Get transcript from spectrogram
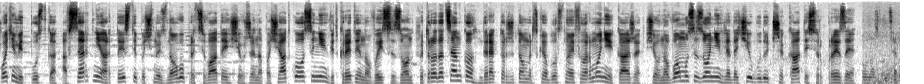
потім відпустка. А в серпні артисти почнуть знову працювати, щоб вже на початку осені відкрити новий сезон. Петро Даценко, директор Житомирської обласної філармонії, каже, що в новому сезоні глядачів будуть чекати сюрпризи. У нас концерт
